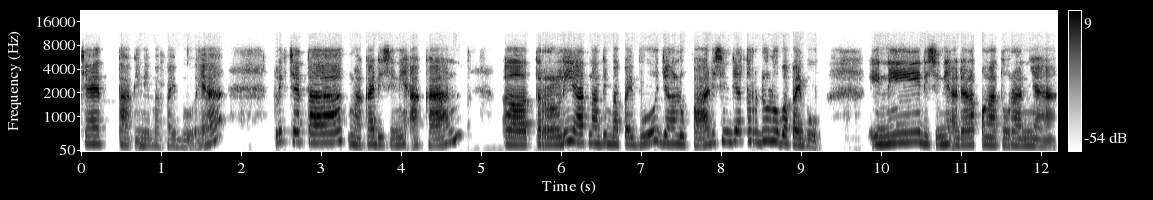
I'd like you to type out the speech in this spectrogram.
cetak ini Bapak Ibu ya. Klik cetak, maka di sini akan uh, terlihat nanti Bapak Ibu. Jangan lupa di sini diatur dulu Bapak Ibu. Ini di sini adalah pengaturannya.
